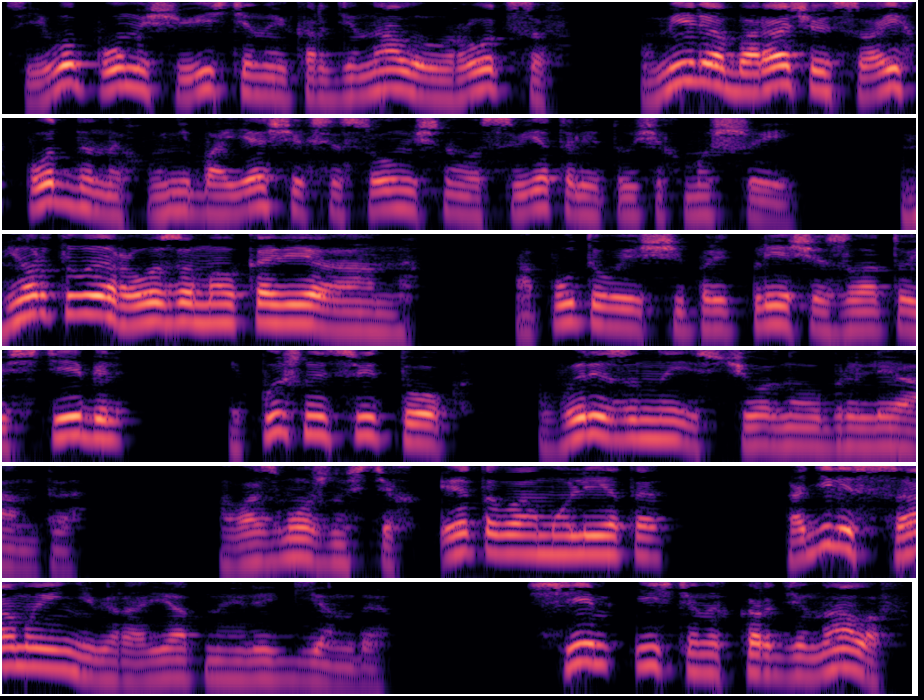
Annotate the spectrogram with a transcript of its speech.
С его помощью истинные кардиналы уродцев умели оборачивать своих подданных в не боящихся солнечного света летучих мышей. Мертвая роза Малковиан, опутывающий предплечье золотой стебель и пышный цветок, вырезанный из черного бриллианта. О возможностях этого амулета ходили самые невероятные легенды. Семь истинных кардиналов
